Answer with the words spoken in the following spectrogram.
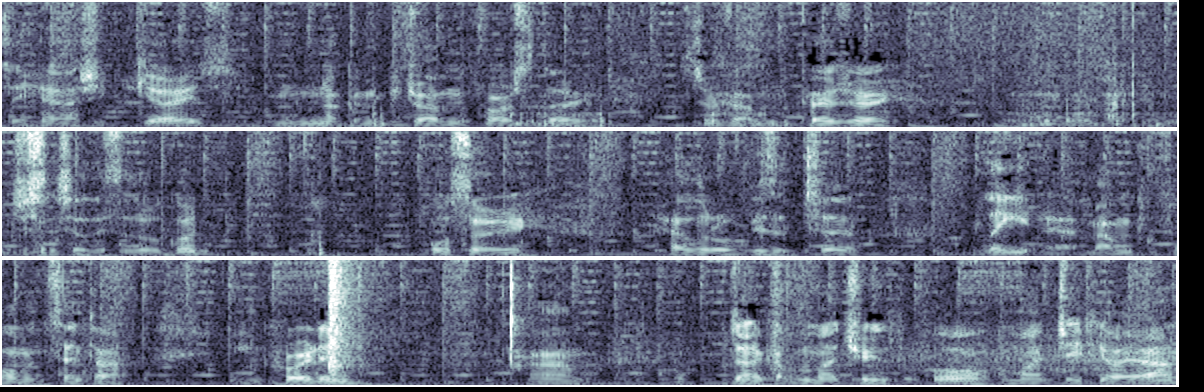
see how she goes. I'm not going to be driving the Forest though, still driving the Peugeot, just until this is all good. Also, had a little visit to Lee at Melbourne Performance Centre in Croydon. Um, I've done a couple of my tunes before on my GTIRs.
